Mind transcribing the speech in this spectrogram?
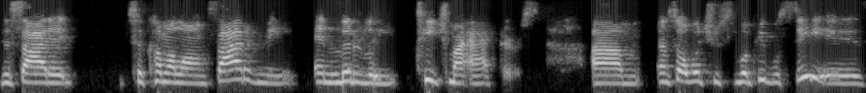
decided to come alongside of me and literally teach my actors. Um, and so what you what people see is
